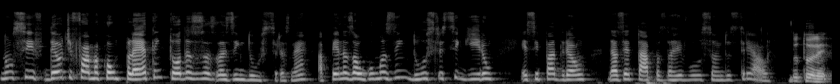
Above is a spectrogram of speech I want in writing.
não se deu de forma completa em todas as, as indústrias. Né? Apenas algumas indústrias seguiram esse padrão das etapas da Revolução Industrial. Doutora,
